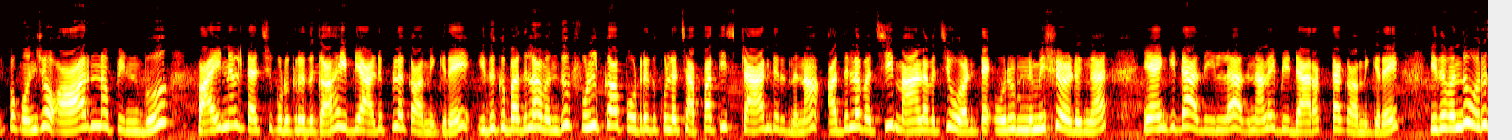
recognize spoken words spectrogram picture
இப்போ கொஞ்சம் ஆறுன பின்பு ஃபைனல் டச் கொடுக்கறதுக்காக இப்படி அடுப்பில் காமிக்கிறேன். இதுக்கு பதிலாக வந்து ஃபுல்கா போடுறதுக்குள்ளே சப்பாத்தி ஸ்டாண்ட் இருந்ததுன்னா அதில் வச்சு மேலே வச்சு ஒன் டை ஒரு நிமிஷம் எடுங்க. என்கிட்ட அது இல்லை அதனால் இப்படி டேரெக்டாக காமிக்கிறேன். இது வந்து ஒரு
